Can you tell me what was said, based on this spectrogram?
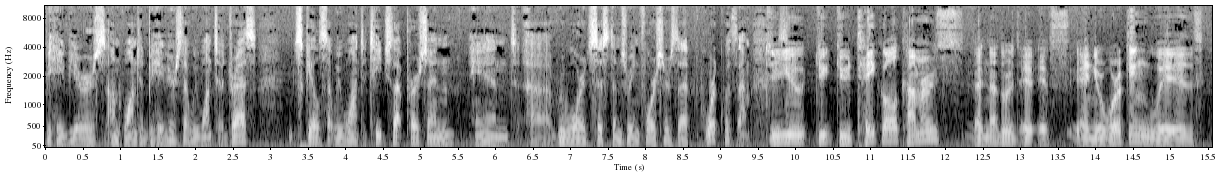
behaviors, unwanted behaviors that we want to address, skills that we want to teach that person, and uh, reward systems, reinforcers that work with them. Do you do, do you take all comers? In other words, if and you're working with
